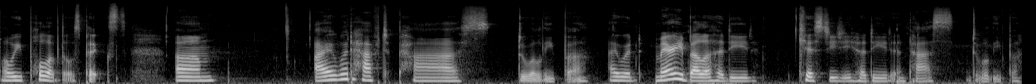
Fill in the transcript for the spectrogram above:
while we pull up those picks, um, I would have to pass Dua Lipa. I would marry Bella Hadid, kiss Gigi Hadid, and pass Dua Lipa.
